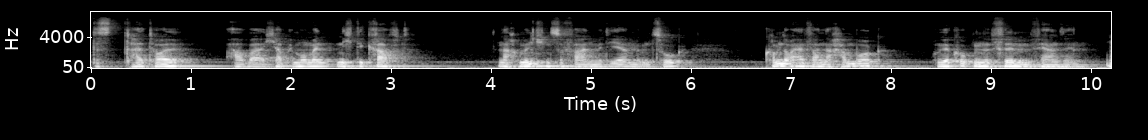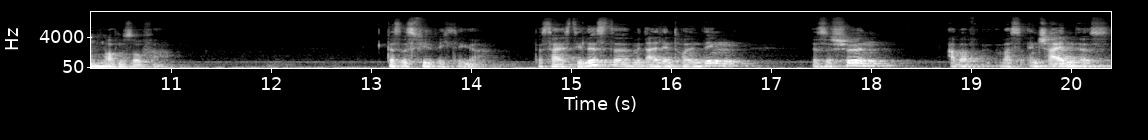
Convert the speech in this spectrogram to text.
das ist total toll, aber ich habe im Moment nicht die Kraft, nach München zu fahren mit dir, mit dem Zug. Komm doch einfach nach Hamburg und wir gucken einen Film im Fernsehen, mhm. auf dem Sofa. Das ist viel wichtiger. Das heißt, die Liste mit all den tollen Dingen, das ist schön, aber was entscheidend ist,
